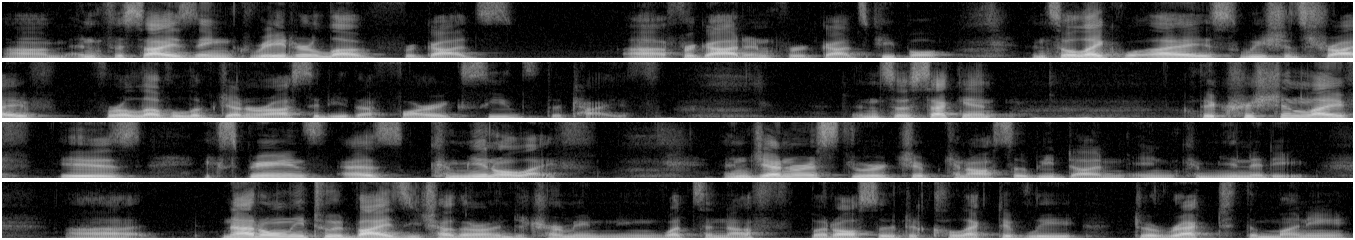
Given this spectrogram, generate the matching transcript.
um, emphasizing greater love for God's uh, for God and for God's people. And so, likewise, we should strive for a level of generosity that far exceeds the tithe. And so, second, the Christian life is experienced as communal life. And generous stewardship can also be done in community, uh, not only to advise each other on determining what's enough, but also to collectively direct the money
